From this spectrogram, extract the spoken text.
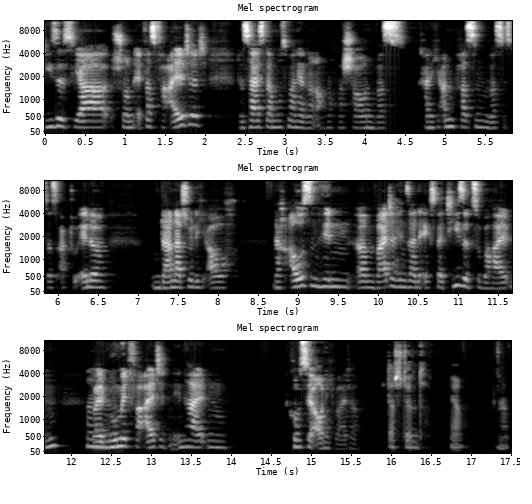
dieses Jahr schon etwas veraltet. Das heißt, da muss man ja dann auch noch mal schauen, was kann ich anpassen, was ist das Aktuelle, um dann natürlich auch nach außen hin ähm, weiterhin seine Expertise zu behalten, mhm. weil nur mit veralteten Inhalten kommst du ja auch nicht weiter. Das stimmt, ja. ja.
